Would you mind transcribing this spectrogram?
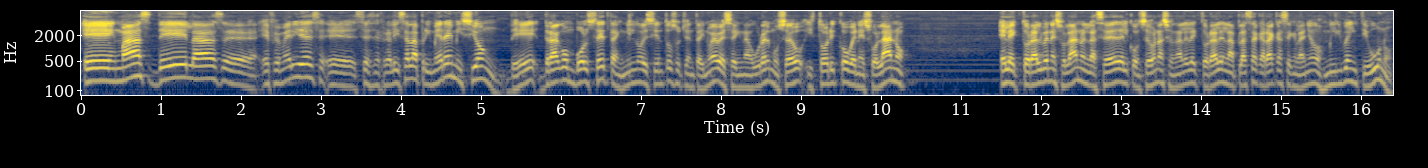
En más de las eh, efemérides eh, se realiza la primera emisión de Dragon Ball Z en 1989. Se inaugura el Museo Histórico Venezolano, Electoral Venezolano, en la sede del Consejo Nacional Electoral en la Plaza Caracas en el año 2021.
